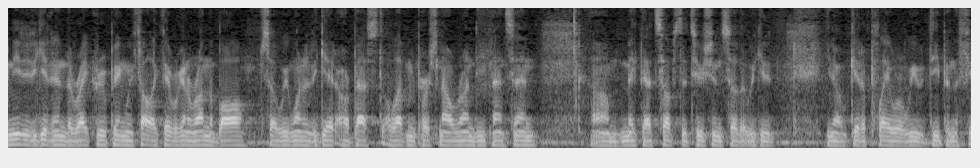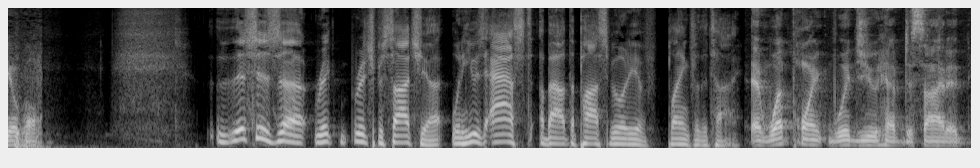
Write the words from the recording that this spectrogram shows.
We needed to get into the right grouping. We felt like they were going to run the ball, so we wanted to get our best 11 personnel run defense in, um, make that substitution so that we could, you know, get a play where we would deepen the field goal. This is uh, Rick, Rich Bisaccia when he was asked about the possibility of playing for the tie. At what point would you have decided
